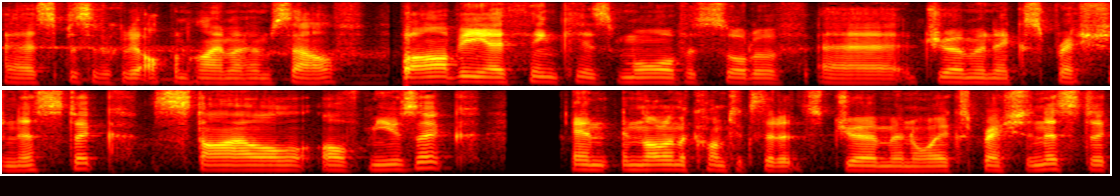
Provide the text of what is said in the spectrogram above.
uh, specifically oppenheimer himself. Barbie i think is more of a sort of uh, german expressionistic style of music and, and not in the context that it's German or expressionistic,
